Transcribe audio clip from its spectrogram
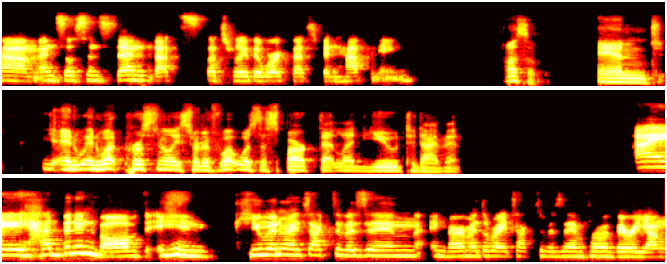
Um, and so since then, that's that's really the work that's been happening. Awesome. And and, and what personally sort of what was the spark that led you to dive in? I had been involved in human rights activism, environmental rights activism from a very young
